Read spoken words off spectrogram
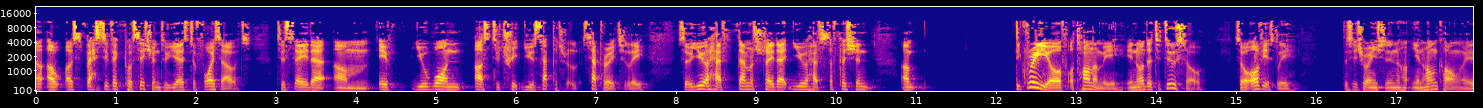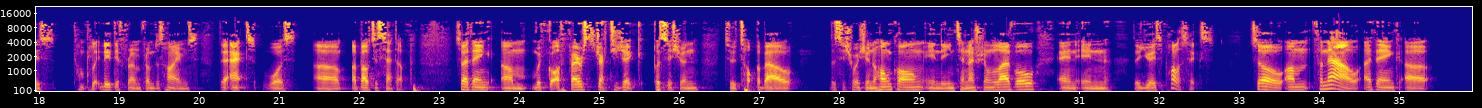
a, a specific position to US to voice out to say that um, if you want us to treat you separately, separately, so you have demonstrated that you have sufficient um, degree of autonomy in order to do so. So obviously, the situation in, in Hong Kong is completely different from the times the act was uh, about to set up. So I think um, we've got a very strategic position to talk about the situation in Hong Kong, in the international level, and in the U.S. politics. So um, for now, I think uh,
